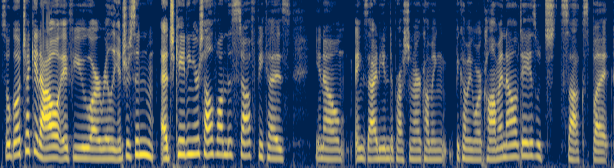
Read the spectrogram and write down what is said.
So go check it out if you are really interested in educating yourself on this stuff because, you know, anxiety and depression are coming becoming more common nowadays, which sucks, but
